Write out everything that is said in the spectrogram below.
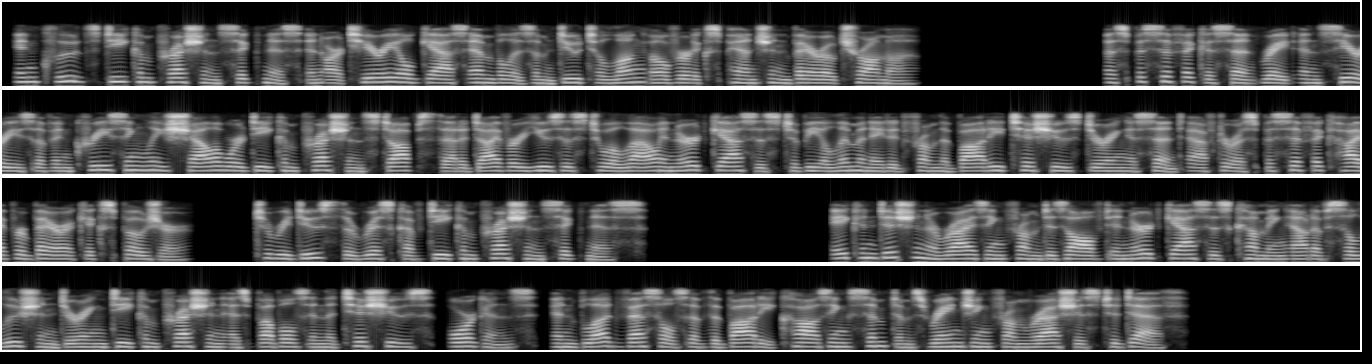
includes decompression sickness and arterial gas embolism due to lung overexpansion barotrauma. A specific ascent rate and series of increasingly shallower decompression stops that a diver uses to allow inert gases to be eliminated from the body tissues during ascent after a specific hyperbaric exposure, to reduce the risk of decompression sickness. A condition arising from dissolved inert gases coming out of solution during decompression as bubbles in the tissues, organs, and blood vessels of the body causing symptoms ranging from rashes to death.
